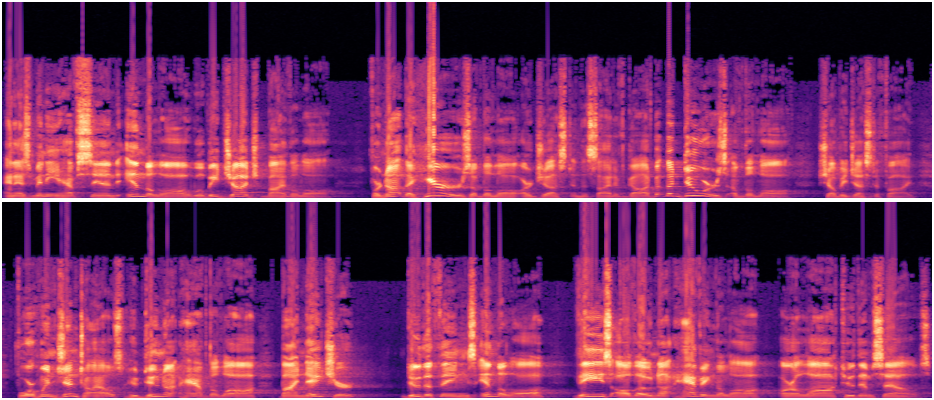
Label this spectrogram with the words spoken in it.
and as many have sinned in the law will be judged by the law. For not the hearers of the law are just in the sight of God, but the doers of the law shall be justified. For when Gentiles, who do not have the law by nature, do the things in the law, these, although not having the law, are a law to themselves,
